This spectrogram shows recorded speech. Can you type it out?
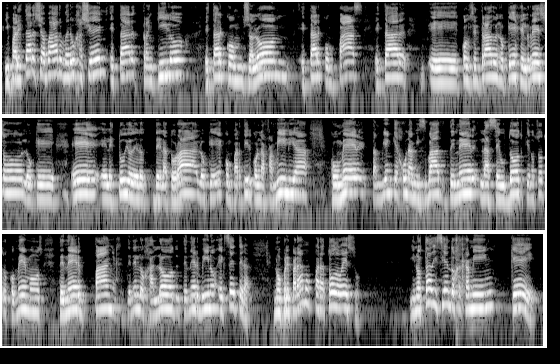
Y para estar Shabbat, Baruch Hashem, estar tranquilo, estar con shalom, estar con paz, estar eh, concentrado en lo que es el rezo, lo que es el estudio de, la Torah, lo que es compartir con la familia, comer, también que es una misbad, tener la seudot que nosotros comemos, tener pan, tener los halot, tener vino, etc. Nos preparamos para todo eso. Y nos está diciendo Jajamín que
